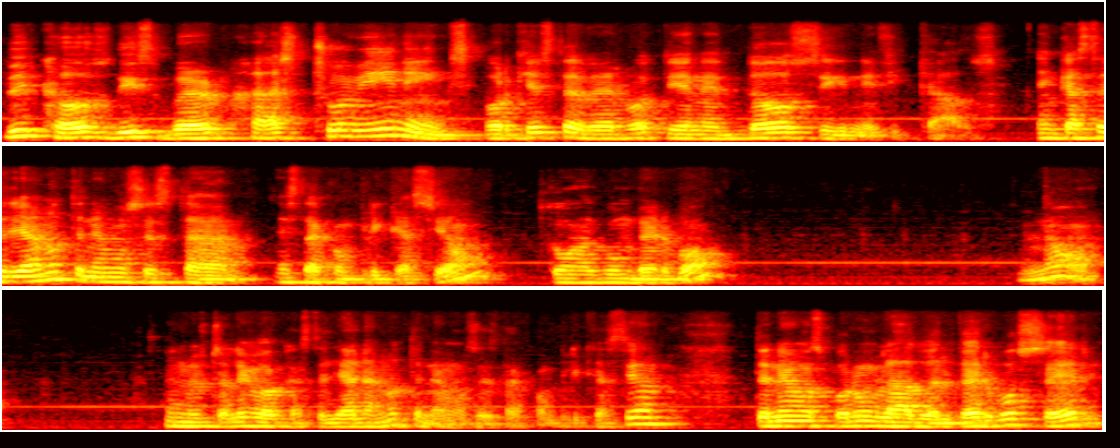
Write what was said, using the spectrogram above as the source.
Because this verb has two meanings, porque este verbo tiene dos significados. En castellano tenemos esta, esta complicación con algún verbo. No. En nuestra lengua castellana no tenemos esta complicación. Tenemos por un lado el verbo ser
